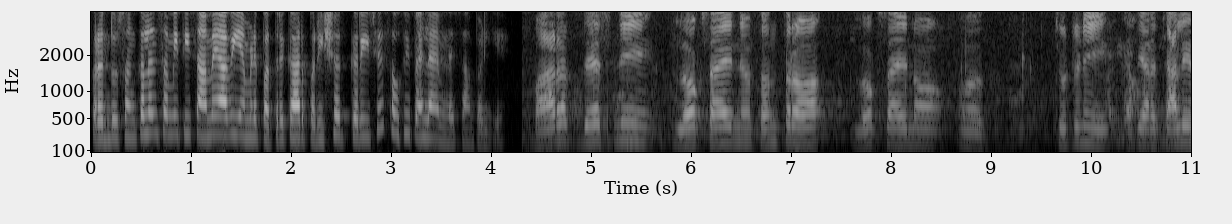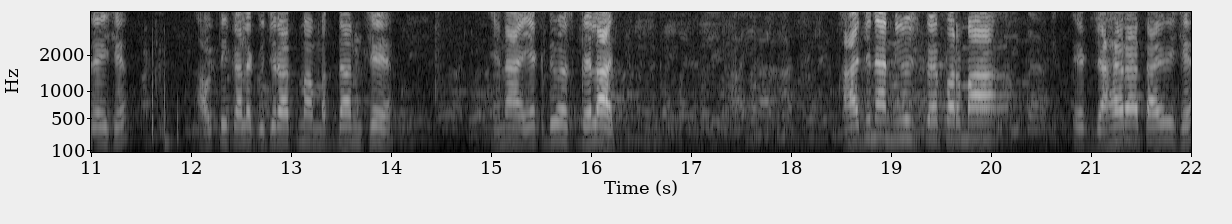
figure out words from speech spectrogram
પરંતુ સંકલન સમિતિ સામે આવી એમણે પત્રકાર પરિષદ કરી છે. સૌથી પહેલા એમને સાંભળીએ. ભારત દેશની લોકશાહીનું તંત્ર, લોકશાહીનો ચૂંટણી અત્યારે ચાલી રહી છે. આવતીકાલે ગુજરાતમાં મતદાન છે. એના એક દિવસ પહેલાં જ આજના ન્યૂઝપેપરમાં એક જાહેરાત આવી છે.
